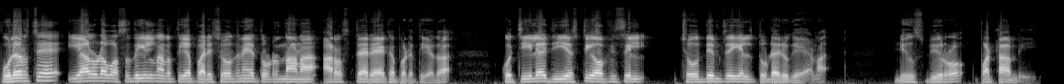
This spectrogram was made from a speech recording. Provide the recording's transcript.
പുലർച്ചെ ഇയാളുടെ വസതിയിൽ നടത്തിയ പരിശോധനയെ തുടർന്നാണ് അറസ്റ്റ് രേഖപ്പെടുത്തിയത്. കൊച്ചിയിലെ ജി ഓഫീസിൽ ചോദ്യം ചെയ്യൽ തുടരുകയാണ്. News bureau Pattambi.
